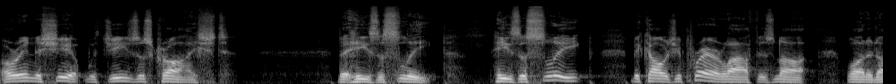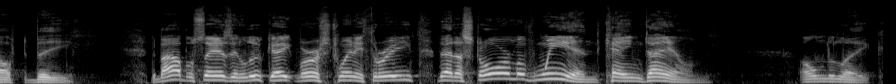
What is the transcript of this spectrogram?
are in the ship with Jesus Christ, but He's asleep. He's asleep because your prayer life is not what it ought to be. The Bible says in Luke 8, verse 23, that a storm of wind came down on the lake.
